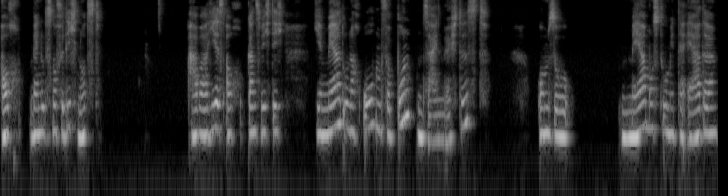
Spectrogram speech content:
auch wenn du das nur für dich nutzt. Aber hier ist auch ganz wichtig, je mehr du nach oben verbunden sein möchtest, umso mehr musst du mit der Erde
